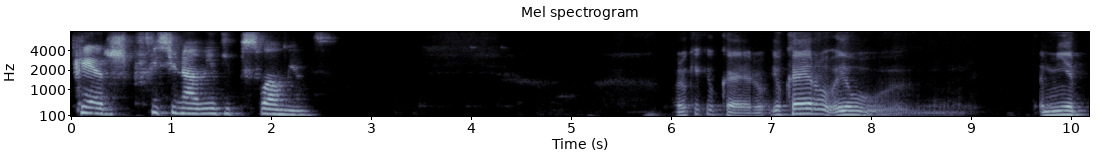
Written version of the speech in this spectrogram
queres profissionalmente e pessoalmente? O que é que eu quero? Eu quero, eu, a minha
